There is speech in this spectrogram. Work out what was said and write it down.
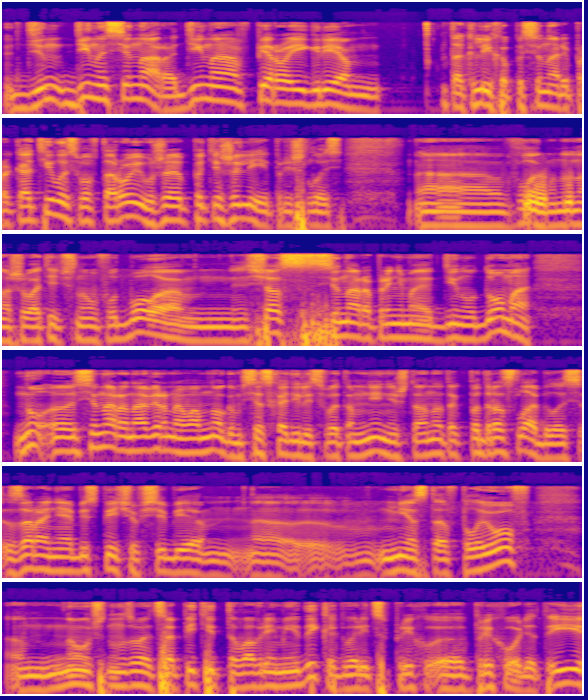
Дин, Дина Синара. Дина в первой первой игре так лихо по сценарию прокатилась, во второй уже потяжелее пришлось э, флагману нашего отечественного футбола. Сейчас Синара принимает Дину дома. Ну, э, Синара, наверное, во многом все сходились в этом мнении, что она так подрасслабилась, заранее обеспечив себе э, место в плей-офф. Эм, ну, что называется, аппетит-то во время еды, как говорится, э, приходит. И,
